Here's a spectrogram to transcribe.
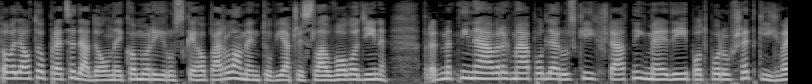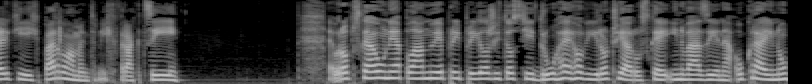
Povedal to predseda dolnej komory ruského parlamentu Vyacheslav Volodin. Predmetný návrh má podľa ruských štátnych médií podporu všetkých veľkých parlamentných frakcií. Európska únia plánuje pri príležitosti druhého výročia ruskej invázie na Ukrajinu,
